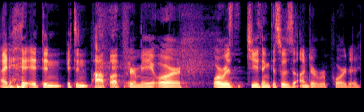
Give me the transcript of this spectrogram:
I, it didn't it didn't pop up for me, or or was do you think this was underreported?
